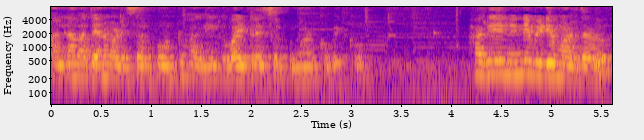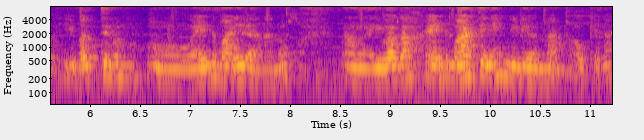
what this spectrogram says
ಅನ್ನ ಮಧ್ಯಾಹ್ನ ಮಾಡಿ ಸ್ವಲ್ಪ ಉಂಟು. ಹಾಗೆ ಈಗ ವೈಟ್ ರೈಸ್ ಸ್ವಲ್ಪ ಮಾಡ್ಕೋಬೇಕು. ಹಾಗೆ ನಿನ್ನೆ ವಿಡಿಯೋ ಮಾಡಿದಳು. ಇವತ್ತೇನು ಎಂಡ್ ಮಾಡಿಲ್ಲ ನಾನು. ಇವಾಗ ಎಂಡ್ ಮಾಡ್ತೀನಿ ವಿಡಿಯೋನ ಓಕೆನಾ?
